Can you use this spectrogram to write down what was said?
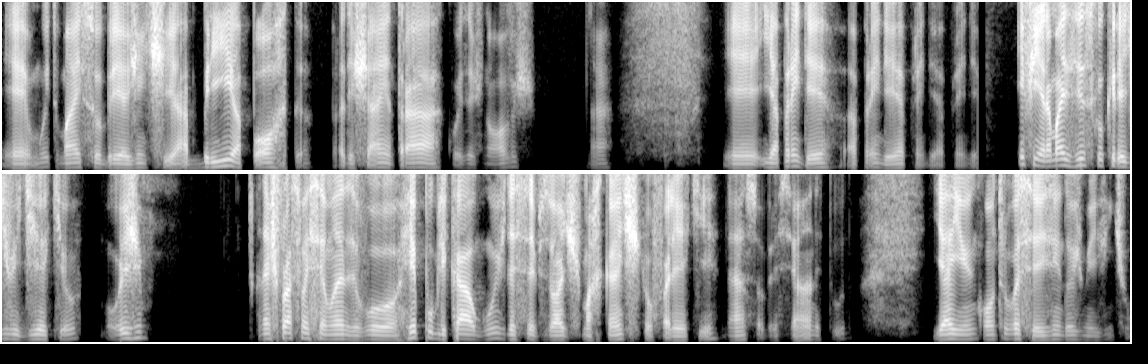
É muito mais sobre a gente abrir a porta para deixar entrar coisas novas, né? E, e, aprender, aprender, aprender, aprender. Enfim, era mais isso que eu queria dividir aqui hoje. Nas próximas semanas eu vou republicar alguns desses episódios marcantes que eu falei aqui, né, sobre esse ano e tudo. E aí eu encontro vocês em 2021.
